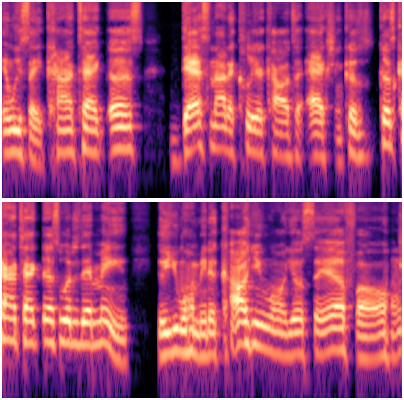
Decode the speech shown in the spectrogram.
and we say, contact us. That's not a clear call to action because because contact us, what does that mean? Do you want me to call you on your cell phone?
